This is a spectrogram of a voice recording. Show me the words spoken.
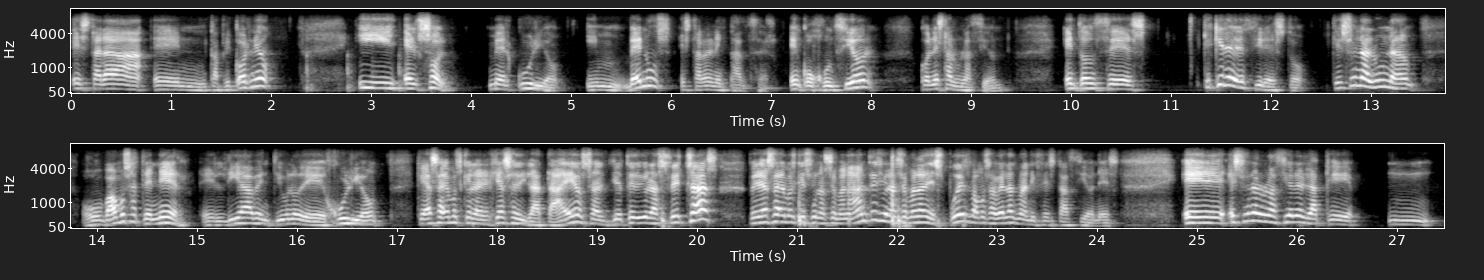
estará en Capricornio y el Sol, Mercurio y Venus estarán en Cáncer, en conjunción con esta lunación. Entonces, ¿qué quiere decir esto? Que es una luna, o vamos a tener el día 21 de julio, que ya sabemos que la energía se dilata, ¿eh? O sea, yo te digo las fechas, pero ya sabemos que es una semana antes y una semana después, vamos a ver las manifestaciones. Eh, es una lunación en la que... Mm,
